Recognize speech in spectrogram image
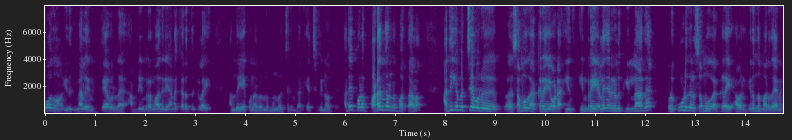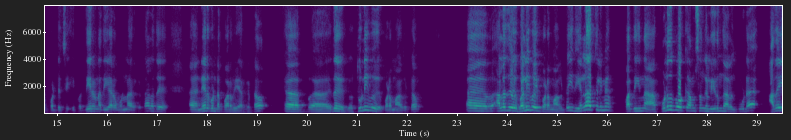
போதும். இதுக்கு மேலே எனக்கு தேவையில்லை அப்படின்ற மாதிரியான கருத்துக்களை அந்த இயக்குனர் வந்து முன் வச்சிருந்தார். எச். வினோத். அதே போல் படங்கள்னு பார்த்தாலும் அதிகபட்ச ஒரு சமூக அக்கறையோட இன்- இன்றைய இளைஞர்களுக்கு இல்லாத ஒரு கூடுதல் சமூக அக்கறை அவருக்கு இருந்த மாதிரி தான் எனக்கு பட்டுச்சு. இப்போ தீரன் அதிகாரம் ஒன்றா இருக்கட்டும் அல்லது நேர்கொண்ட பார்வையாக இருக்கட்டும் இது துணிவு படமாகட்டும் அல்லது வலிமை படமாகட்டும் இது எல்லாத்துலேயுமே பார்த்தீங்கன்னா பொழுதுபோக்கு அம்சங்கள் இருந்தாலும் கூட அதை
